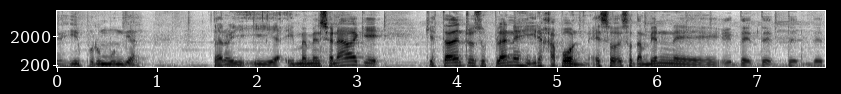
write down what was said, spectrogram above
de ir por un mundial. Claro, y, y- y me mencionaba que, que está dentro de sus planes ir a Japón. Eso, eso también eh, de, de- de- de-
